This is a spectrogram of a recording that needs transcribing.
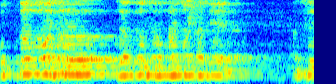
उत्तम असं ज्यांचं समाज कार्य आहे असे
